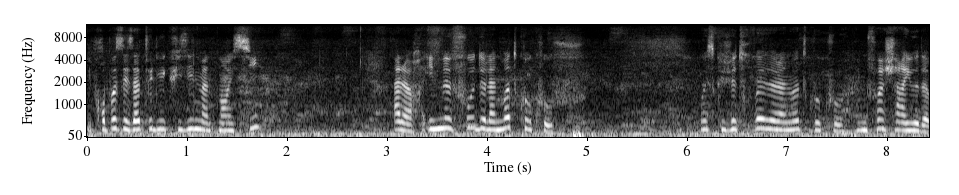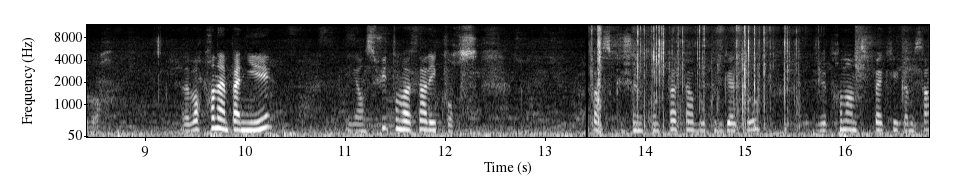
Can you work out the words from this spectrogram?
ils proposent des ateliers cuisine maintenant ici. Alors, il me faut de la noix de coco. Où est-ce que je vais trouver de la noix de coco? Il me faut un chariot d'abord. D'abord prendre un panier et ensuite on va faire les courses. Parce que je ne compte pas faire beaucoup de gâteaux, je vais prendre un petit paquet comme ça.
